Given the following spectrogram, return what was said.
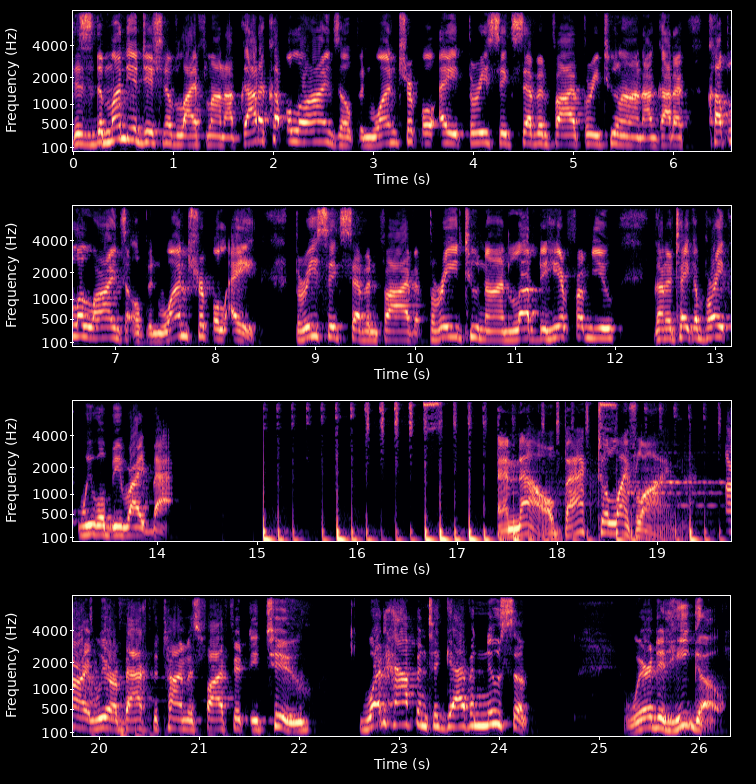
This is the Monday edition of Lifeline. I've got a couple of lines open. One triple eight three six seven five three two nine. I've got a couple of lines open. One triple eight three six seven five three two nine. Love to hear from you. Gonna take a break. We will be right back. And now back to Lifeline. All right, we are back. The time is 5:52. What happened to Gavin Newsom? Where did he go?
